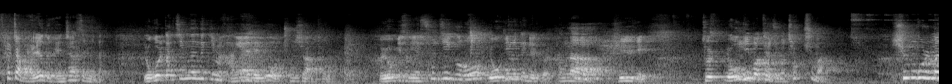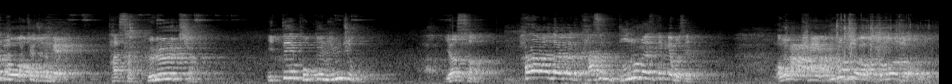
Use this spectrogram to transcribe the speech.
살짝 말려도 괜찮습니다. 요걸 딱 찍는 느낌이 강해야 되고 중심 앞으로. 여기서 그냥 수직으로 여기로 당길 거예요. 하나, 길게. 둘, 여기 버텨주고 척추만. 흉골만 딱 버텨주는 거예요. 다섯. 그렇죠. 이때 복근 힘주고. 여섯. 하나만 더 하면 가슴 누르면서 당겨보세요. 오케이. 그거죠. 그거죠.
